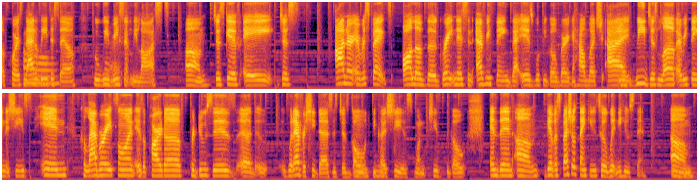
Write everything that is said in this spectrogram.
of course, Aww. Natalie Desselle, who we yeah. recently lost. Um, just give a just honor and respect all of the greatness and everything that is Whoopi Goldberg and how much I mm-hmm. we just love everything that she's in, collaborates on, is a part of, produces, uh, whatever she does is just gold mm-hmm. because she is one she's the gold. And then um give a special thank you to Whitney Houston. Um mm-hmm.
